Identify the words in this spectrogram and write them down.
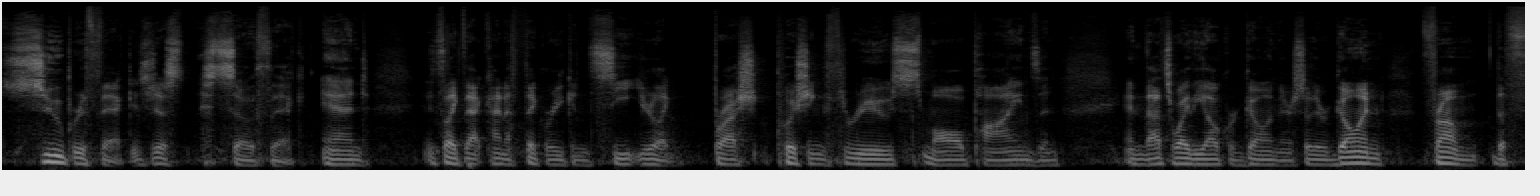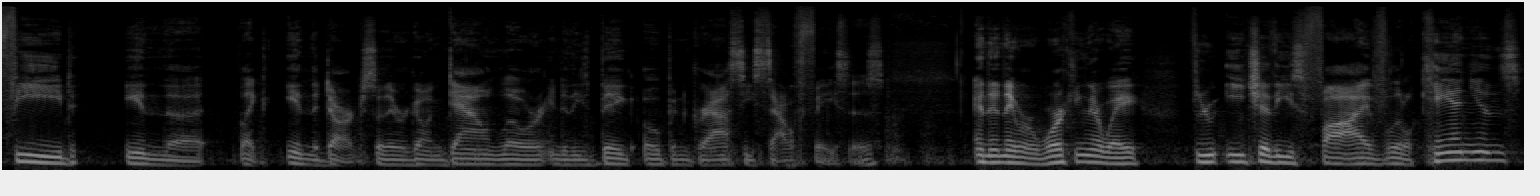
super thick. It's just it's so thick. And it's like that kind of thick where you can see you're like brush pushing through small pines and and that's why the elk were going there. So they were going from the feed in the like in the dark. So they were going down lower into these big open grassy south faces. And then they were working their way through each of these five little canyons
